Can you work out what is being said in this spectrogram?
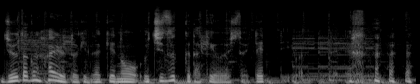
住宅に入る時だけの内ズックだけ用意しといてって言われてて。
